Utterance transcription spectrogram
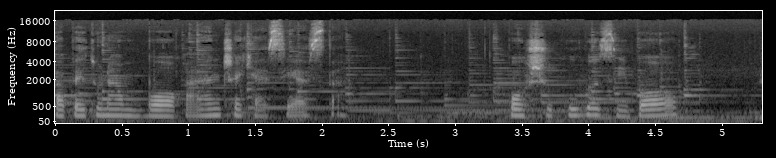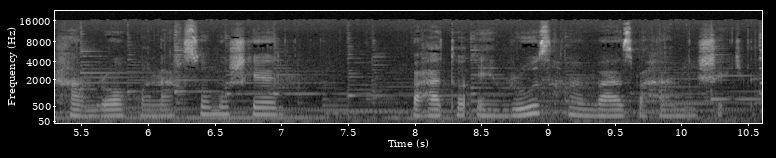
و بدونم واقعا چه کسی هستم. با شکوه و زیبا همراه با نقص و مشکل و حتی امروز هم وضع به همین شکله.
